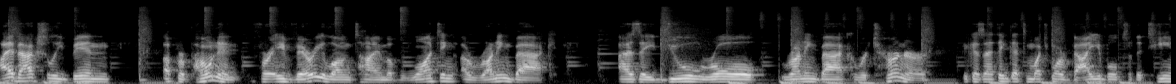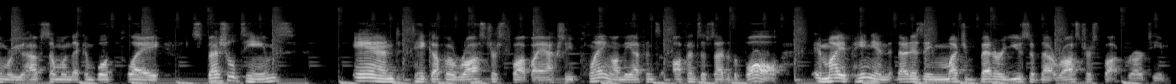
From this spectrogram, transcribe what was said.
I've actually been a proponent for a very long time of wanting a running back as a dual role running back returner because I think that's much more valuable to the team where you have someone that can both play special teams and take up a roster spot by actually playing on the offensive side of the ball. In my opinion, that is a much better use of that roster spot for our team.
